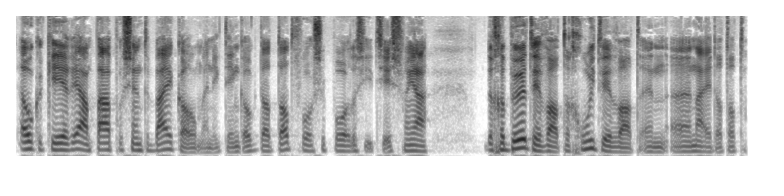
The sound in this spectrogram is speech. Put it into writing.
elke keer ja, een paar procent erbij komen. En ik denk ook dat dat voor supporters iets is van ja, er gebeurt weer wat, er groeit weer wat. En eh, nou ja, dat dat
